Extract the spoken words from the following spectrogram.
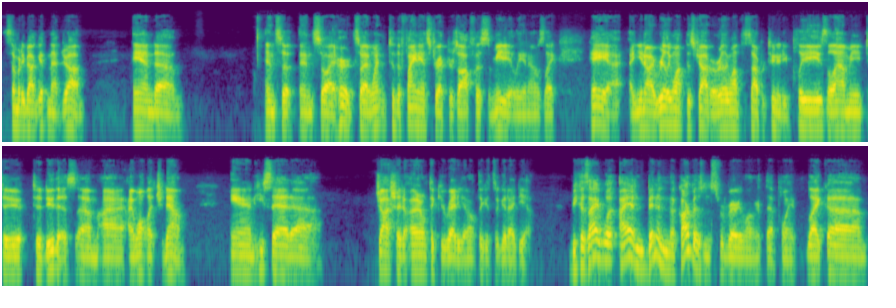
Somebody about getting that job and um, and so and so I heard. So I went to the finance director's office immediately, and I was like, "Hey, I, you know, I really want this job. I really want this opportunity. Please allow me to to do this. Um, I, I won't let you down." And he said, uh, "Josh, I don't, I don't think you're ready. I don't think it's a good idea." Because I was I hadn't been in the car business for very long at that point, like um,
